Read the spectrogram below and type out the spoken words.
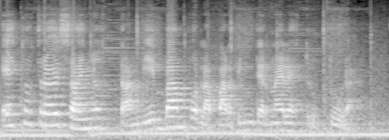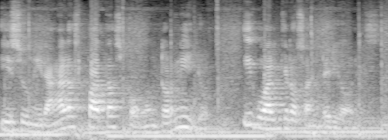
Estos travesaños también van por la parte interna de la estructura y se unirán a las patas con un tornillo, igual que los anteriores.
